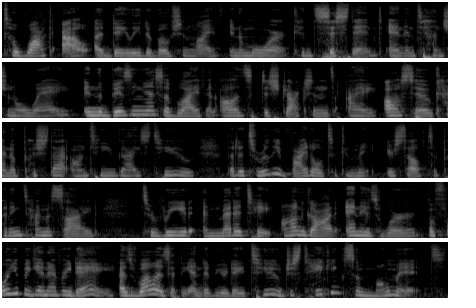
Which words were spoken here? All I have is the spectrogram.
to walk out a daily devotion life in a more consistent and intentional way. In the busyness of life and all its distractions, I also kind of push that onto you guys too that it's really vital to commit yourself to putting time aside to read and meditate on God and His Word before you begin every day, as well as at the end of your day, too. Just taking some moments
